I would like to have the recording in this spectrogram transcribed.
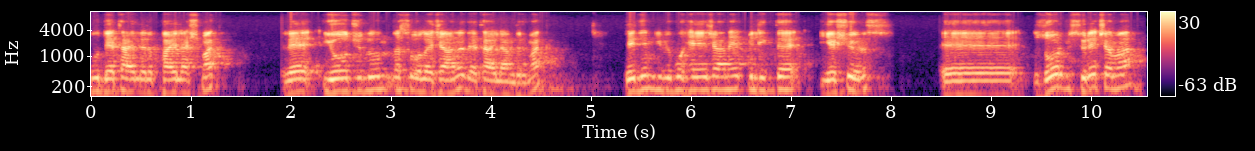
bu detayları paylaşmak ve yolculuğun nasıl olacağını detaylandırmak. Dediğim gibi bu heyecanı hep birlikte yaşıyoruz. Ee, zor bir süreç ama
